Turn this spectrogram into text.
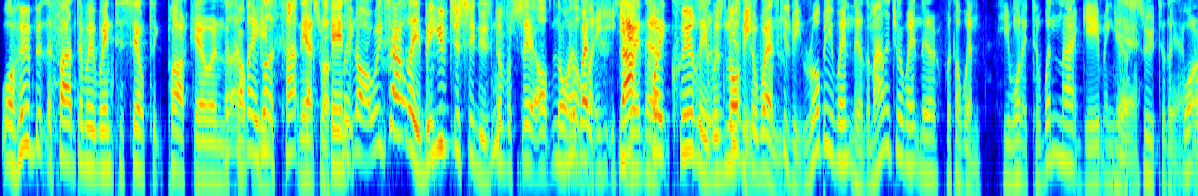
well, who but the fact that we went to Celtic Park earlier in the But- cup but he game? got his and they had tactics wrong. 10 Look- no, exactly. But you've just said he was never set up No, to win. but he- he that went there- quite clearly So, was not me, to win. Excuse me. Robbie went there. The manager went there with a win. He wanted to win that game and get Yeah, us through to the yeah. quarter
